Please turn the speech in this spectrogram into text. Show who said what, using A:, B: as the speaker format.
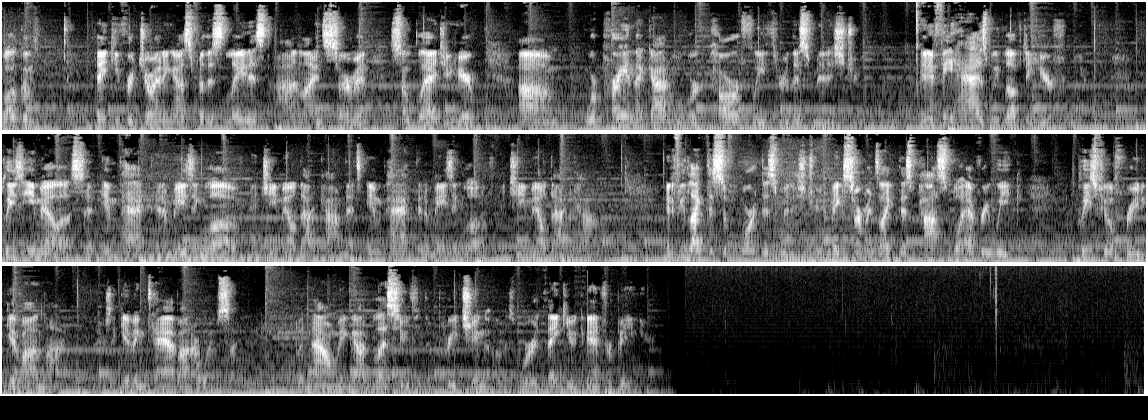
A: Welcome. Thank you for joining us for this latest online sermon. So glad you're here. Um, we're praying that God will work powerfully through this ministry. And if He has, we'd love to hear from you. Please email us at impact at amazinglove at gmail.com. That's impact at amazinglove at gmail.com. And if you'd like to support this ministry and make sermons like this possible every week, please feel free to give online. There's a giving tab on our website. But now, may God bless you through the preaching of His Word. Thank you again for being here.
